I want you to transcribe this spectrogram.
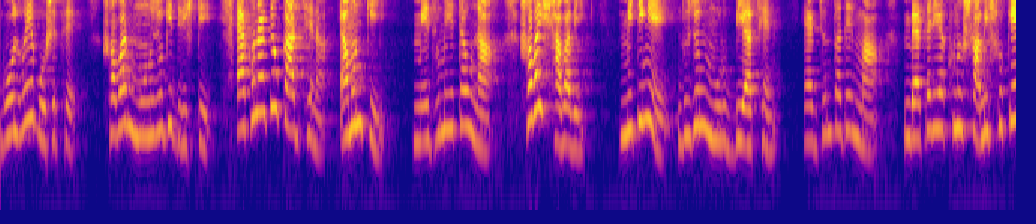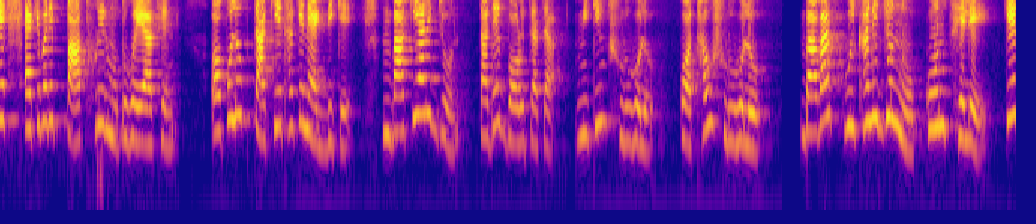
গোল হয়ে বসেছে। সবার মনোযোগী দৃষ্টি। এখন আর কেউ কাঁদছে না। এমনকি মেঝো মেয়েটাও না। সবাই স্বাভাবিক। মিটিংয়ে দুজন মুরব্বী আছেন। একজন তাদের মা। বেচারি এখনও স্বামীর শোকে একেবারে পাথরের মতো হয়ে আছেন। অপলোক তাকিয়ে থাকেন একদিকে। বাকি আরেকজন, তাদের বড় চাচা। মিটিং শুরু হলো। কথাও শুরু হলো। বাবার কুলখানির জন্য কোন ছেলে, কে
